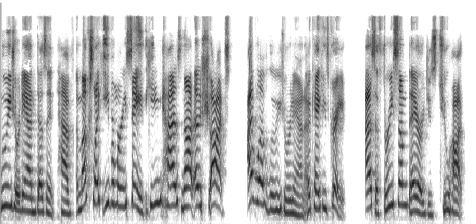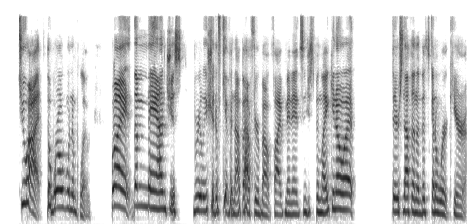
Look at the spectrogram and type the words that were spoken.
Louis Jourdan doesn't have, much like Eva Marie Saint, he has not a shot. I love Louis Jourdan. Okay, he's great. As a threesome, they are just too hot, too hot. The world would implode. But the man just really should have given up after about five minutes and just been like, you know what? There's nothing that's going to work here.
